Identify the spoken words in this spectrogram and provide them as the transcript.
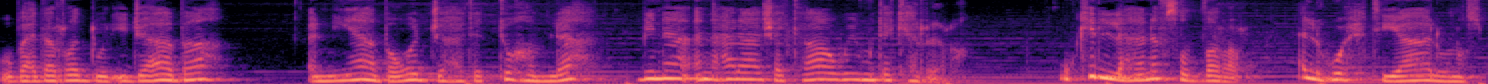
وبعد الرد والإجابة النيابة وجهت التهم له بناء على شكاوي متكررة وكلها نفس الضرر اللي هو احتيال ونصب.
